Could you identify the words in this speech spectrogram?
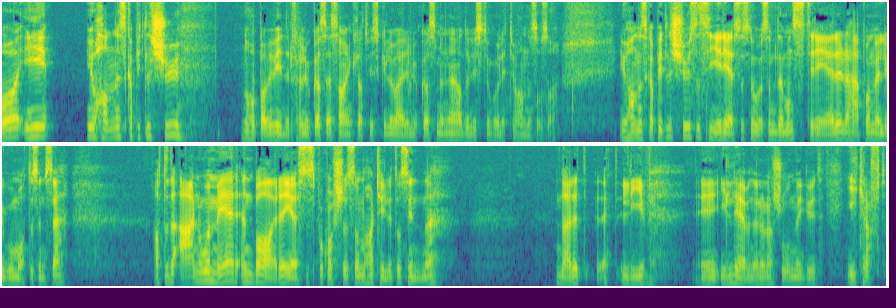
Og i Johannes kapittel 7 Nå hoppa vi videre fra Lukas. Jeg sa egentlig at vi skulle være i Lukas, men jeg hadde lyst til å gå litt til Johannes også. I Johannes kapittel 7 så sier Jesus noe som demonstrerer det her på en veldig god måte, syns jeg. At det er noe mer enn bare Jesus på korset som har tilgitt oss syndene. Det er et, et liv eh, i levende relasjon med Gud, i kraft.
